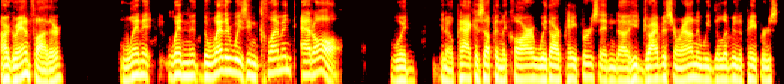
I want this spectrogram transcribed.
our grandfather, when it, when the weather was inclement at all, would, you know, pack us up in the car with our papers and uh, he'd drive us around and we'd deliver the papers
